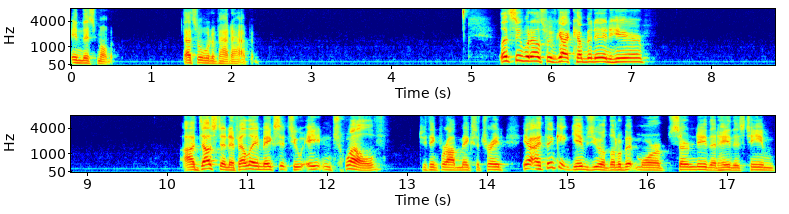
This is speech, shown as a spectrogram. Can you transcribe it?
in this moment. That's what would have had to happen. Let's see what else we've got coming in here. Uh, Dustin, if LA makes it to 8 and 12, do you think Rob makes a trade? Yeah, I think it gives you a little bit more certainty that, hey, this team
